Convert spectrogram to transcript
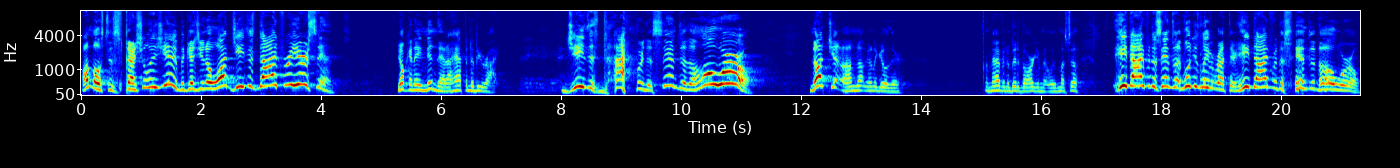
Almost as special as you, because you know what? Jesus died for your sins. Y'all can amen that. I happen to be right. Jesus died for the sins of the whole world. Not just, oh, I'm not going to go there. I'm having a bit of an argument with myself. He died for the sins of, we'll just leave it right there. He died for the sins of the whole world.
